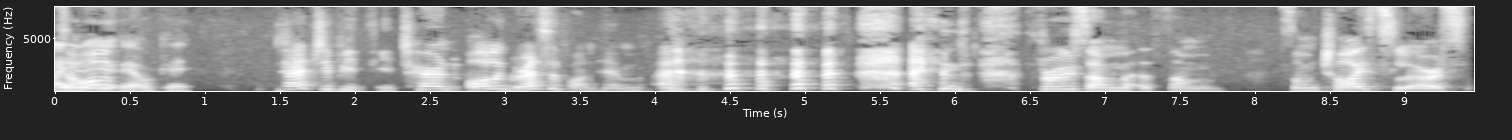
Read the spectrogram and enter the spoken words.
I, so all, yeah, okay. ChatGPT turned all aggressive on him and threw some some some choice slurs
